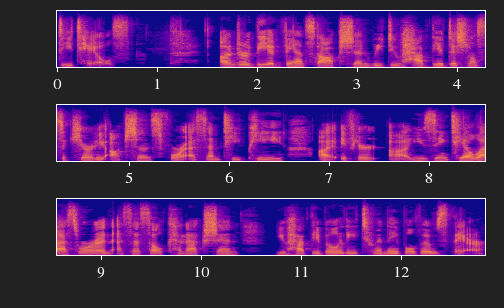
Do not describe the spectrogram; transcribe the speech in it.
details. Under the advanced option, we do have the additional security options for SMTP. Uh, if you're uh, using TLS or an SSL connection, you have the ability to enable those there.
